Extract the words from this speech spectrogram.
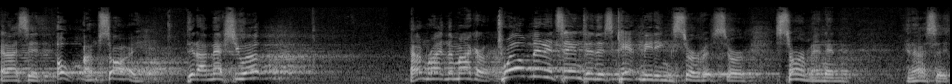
And I said, Oh, I'm sorry. Did I mess you up? I'm right in the microphone. 12 minutes into this camp meeting service or sermon, and And I said,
